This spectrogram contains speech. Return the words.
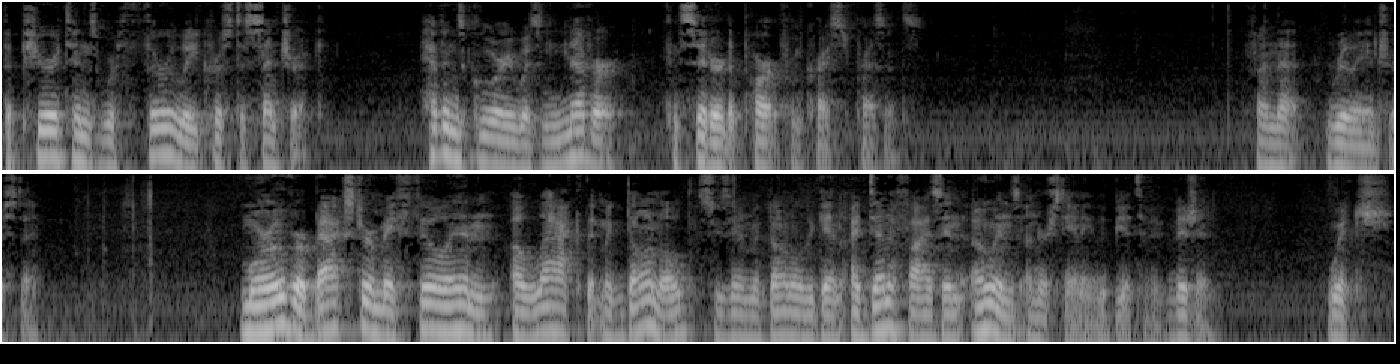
the Puritans were thoroughly Christocentric heaven's glory was never considered apart from Christ's presence. I find that really interesting. Moreover, Baxter may fill in a lack that McDonald, Suzanne McDonald again, identifies in Owen's understanding of the beatific vision, which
